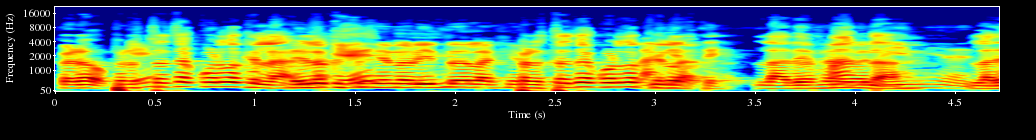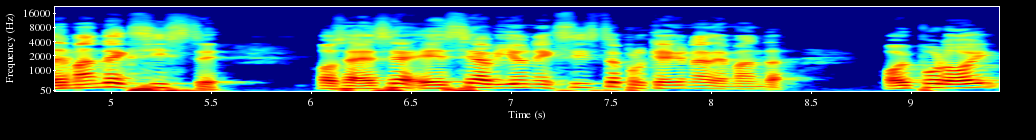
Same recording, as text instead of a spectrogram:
Pero, pero ¿Qué? ¿estás de acuerdo que la... es lo que está haciendo ahorita la gente. pero ¿estás de acuerdo La que la, gente. la Las demanda, la demanda existe? O sea, ese, ese avión existe porque hay una demanda. Hoy por hoy,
